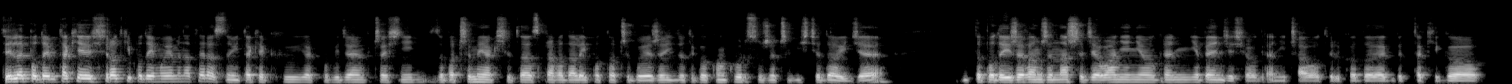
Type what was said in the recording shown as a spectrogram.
tyle podejm- takie środki podejmujemy na teraz. No i tak jak, jak powiedziałem wcześniej, zobaczymy, jak się ta sprawa dalej potoczy, bo jeżeli do tego konkursu rzeczywiście dojdzie, to podejrzewam, że nasze działanie nie, nie będzie się ograniczało tylko do jakby takiego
